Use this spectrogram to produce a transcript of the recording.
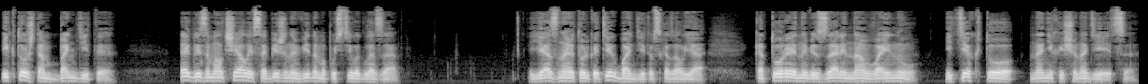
«И кто же там бандиты?» Эгли замолчала и с обиженным видом опустила глаза. «Я знаю только тех бандитов», — сказал я, — «которые навязали нам войну, и тех, кто на них еще надеется».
